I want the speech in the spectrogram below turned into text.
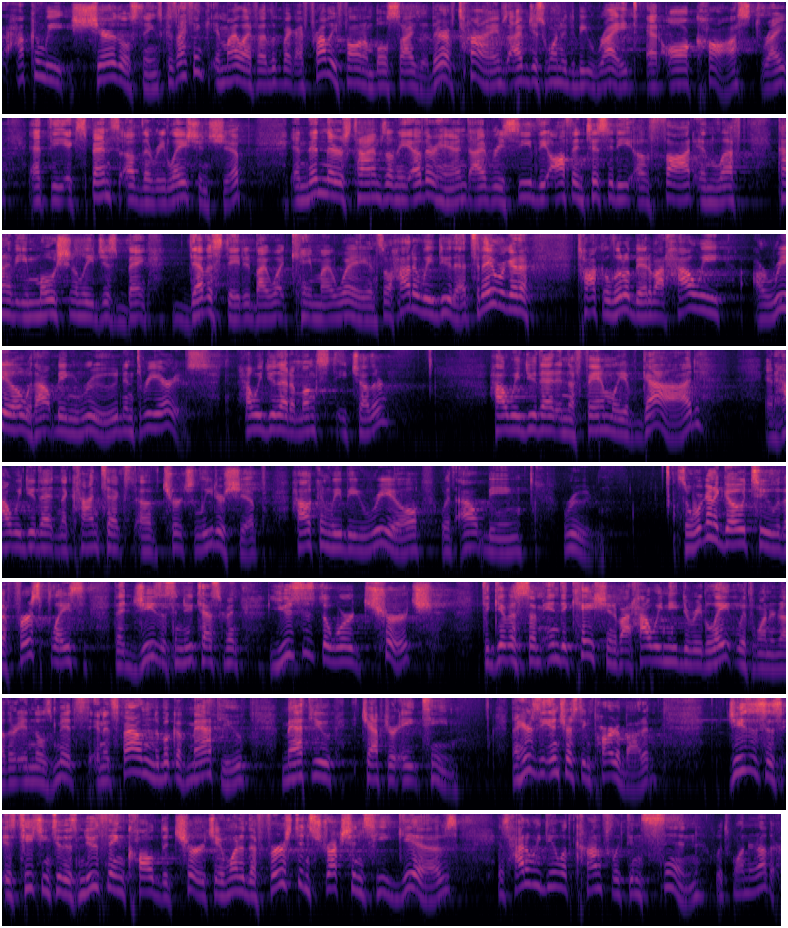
how can we share those things? Because I think in my life, I look back, I've probably fallen on both sides of it. There are times I've just wanted to be right at all cost, right? At the expense of the relationship. And then there's times, on the other hand, I've received the authenticity of thought and left kind of emotionally just bang, devastated by what came my way. And so, how do we do that? Today, we're going to talk a little bit about how we are real without being rude in three areas how we do that amongst each other, how we do that in the family of God, and how we do that in the context of church leadership. How can we be real without being rude? So we're going to go to the first place that Jesus in the New Testament uses the word church to give us some indication about how we need to relate with one another in those midst. And it's found in the book of Matthew, Matthew chapter 18. Now, here's the interesting part about it Jesus is, is teaching to this new thing called the church, and one of the first instructions he gives is how do we deal with conflict and sin with one another?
